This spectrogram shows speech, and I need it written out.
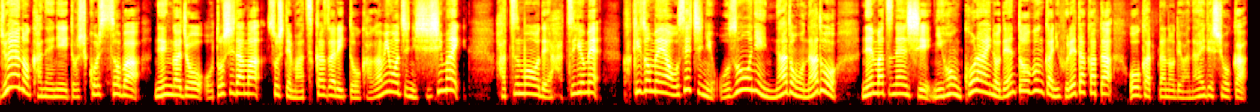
除夜の鐘に年越しそば年賀状お年玉そして松飾りと鏡餅に獅子舞。初詣初夢書き初めやおせちにお雑煮などなど年末年始日本古来の伝統文化に触れた方多かったのではないでしょうか。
